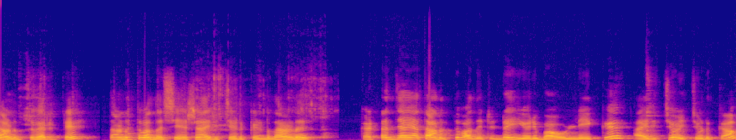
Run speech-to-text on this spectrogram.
തണുത്ത് വരട്ടെ. തണുത്ത് വന്ന ശേഷം അരിച്ചെടുക്കേണ്ടതാണ്. കട്ടൻ ചായ തണുത്ത് വന്നിട്ടുണ്ട്. ഈ ഒരു ബൗളിലേക്ക് അരിച്ചൊഴിച്ചു കൊടുക്കാം.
